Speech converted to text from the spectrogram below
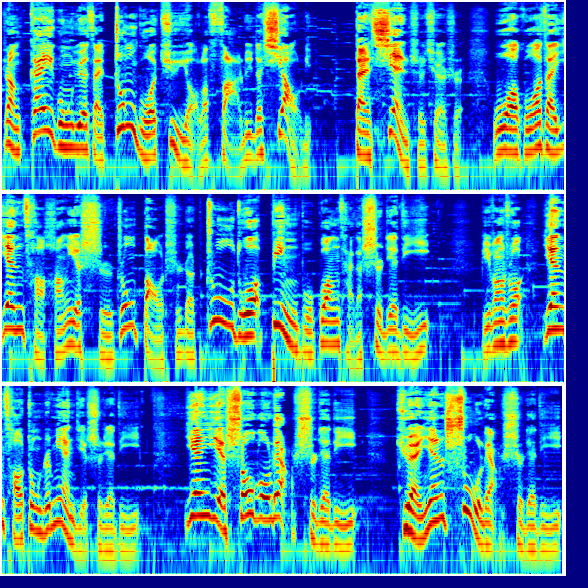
让该公约在中国具有了法律的效力。但现实却是，我国在烟草行业始终保持着诸多并不光彩的世界第一。比方说，烟草种植面积世界第一，烟叶收购量世界第一，卷烟数量世界第一，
